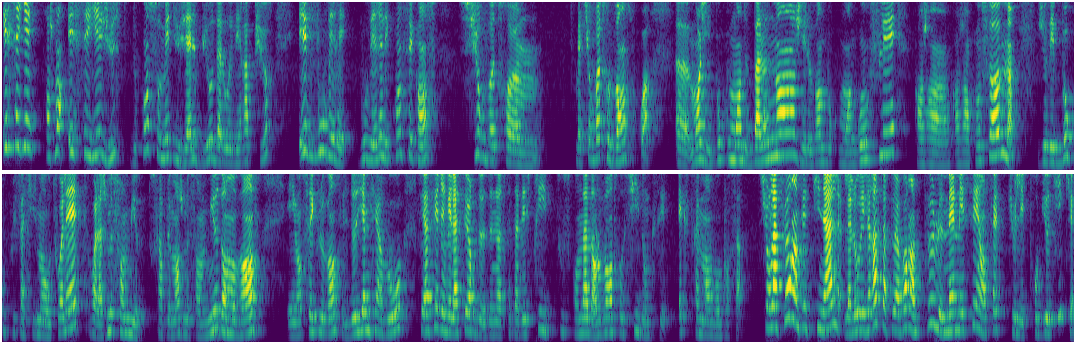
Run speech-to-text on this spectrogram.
essayez, franchement, essayez juste de consommer du gel bio d'aloe vera pur et vous verrez, vous verrez les conséquences sur votre, euh, ben, sur votre ventre, quoi. Euh, moi, j'ai beaucoup moins de ballonnement, j'ai le ventre beaucoup moins gonflé quand j'en consomme. Je vais beaucoup plus facilement aux toilettes. Voilà, je me sens mieux. Tout simplement, je me sens mieux dans mon ventre. Et on sait que le ventre, c'est le deuxième cerveau. C'est assez révélateur de, notre état d'esprit, tout ce qu'on a dans le ventre aussi, donc c'est extrêmement bon pour ça. Sur la flore intestinale, l'aloe vera, ça peut avoir un peu le même effet en fait que les probiotiques.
